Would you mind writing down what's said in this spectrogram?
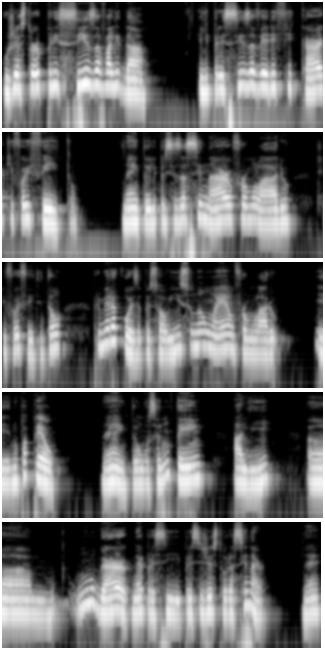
o gestor precisa validar, ele precisa verificar que foi feito, né? Então ele precisa assinar o formulário de que foi feito. Então, Primeira coisa, pessoal, isso não é um formulário é, no papel, né? Então você não tem ali um lugar, né, para esse, esse gestor assinar, né?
